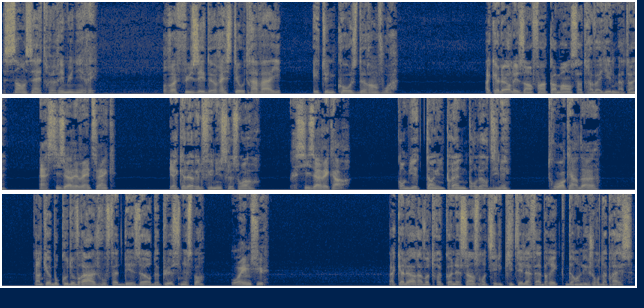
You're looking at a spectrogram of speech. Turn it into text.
sans être rémunérés. Refuser de rester au travail est une cause de renvoi. À quelle heure les enfants commencent à travailler le matin? À 6h25. Et à quelle heure ils finissent le soir? À 6h15. Combien de temps ils prennent pour leur dîner? Trois quarts d'heure. Quand il y a beaucoup d'ouvrages, vous faites des heures de plus, n'est-ce pas? Oui, monsieur. À quelle heure, à votre connaissance, ont-ils quitté la fabrique dans les jours de presse?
